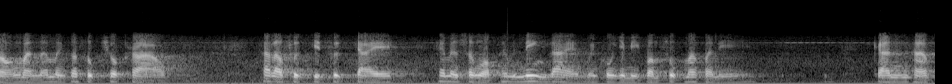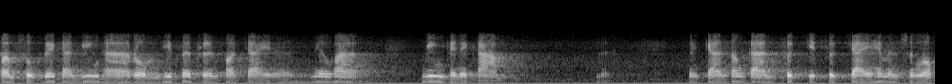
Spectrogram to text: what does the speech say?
นองมันนะมันก็สุขชั่วคราว ถ้าเราฝึกจิตฝึกใจ ให้มันสงบให้มันนิ่งได้ มันคงจะมีความสุขมากกว่านี้ การหาความสุขด้วยการวิ่งหาอารมณ์ที่เพลิดเพลินพอใจนะเรียกว่าวิ่งไปในกาม เป็นการต้องการฝึกจิตฝึกใจให้มันสงบ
